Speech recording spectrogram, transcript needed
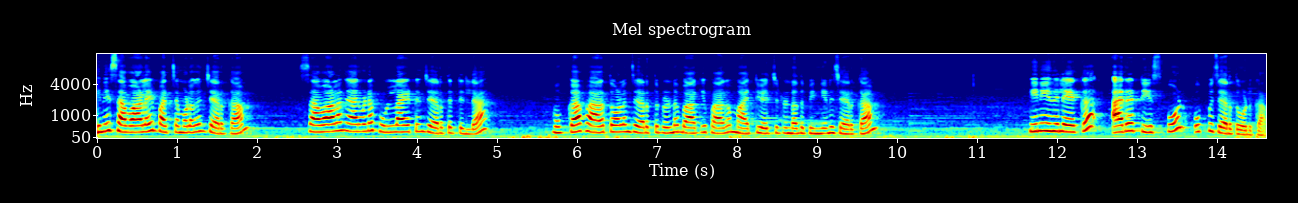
ഇനി സവാളയും പച്ചമുളകും ചേർക്കാം. സവാള ഞാനിവിടെ ഫുള്ളായിട്ടും ചേർത്തിട്ടില്ല. മുക്കാ ഭാഗത്തോളം ചേർത്തിട്ടുണ്ട്. ബാക്കി ഭാഗം മാറ്റി വെച്ചിട്ടുണ്ട്. അത് പിന്നീട് ചേർക്കാം. ഇനി ഇതിലേക്ക് അര ടീസ്പൂൺ ഉപ്പ് ചേർത്ത് കൊടുക്കാം.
